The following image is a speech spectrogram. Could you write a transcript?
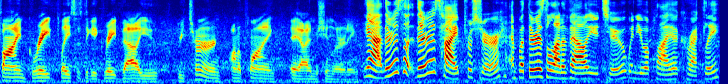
find great places to get great value return on applying AI and machine learning? Yeah, there is, a, there is hype for sure, and, but there is a lot of value too when you apply it correctly.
